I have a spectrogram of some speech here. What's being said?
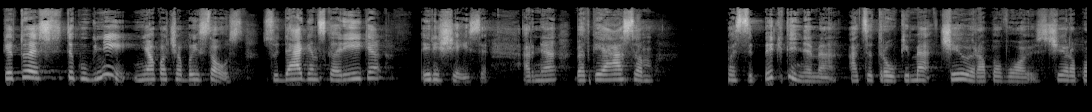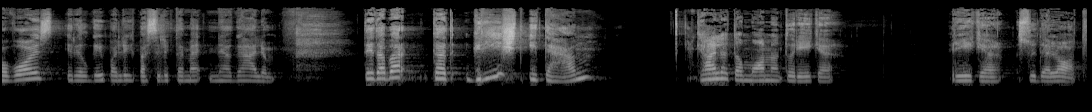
Kai tu esi tik ugny, nieko čia baisaus, sudegins, ką reikia ir išeisi. Ar ne? Bet kai esam pasipiktinime, atsitraukime, čia jau yra pavojus. Čia yra pavojus ir ilgai pasiliktame negalim. Tai dabar, kad grįžti į ten, keletą momentų reikia, reikia sudėliot.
